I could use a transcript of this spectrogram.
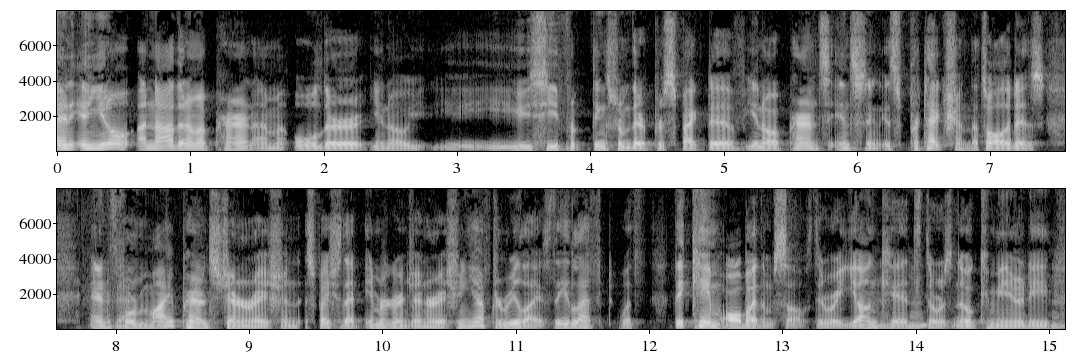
And and you know, now that I'm a parent, I'm older. You know, you, you see from, things from their perspective. You know, a parent's instinct is protection. That's all it is. And exactly. for my parents' generation, especially that immigrant generation, you have to realize they left with they came all by themselves. They were young mm-hmm. kids. There was no community. Mm-hmm.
